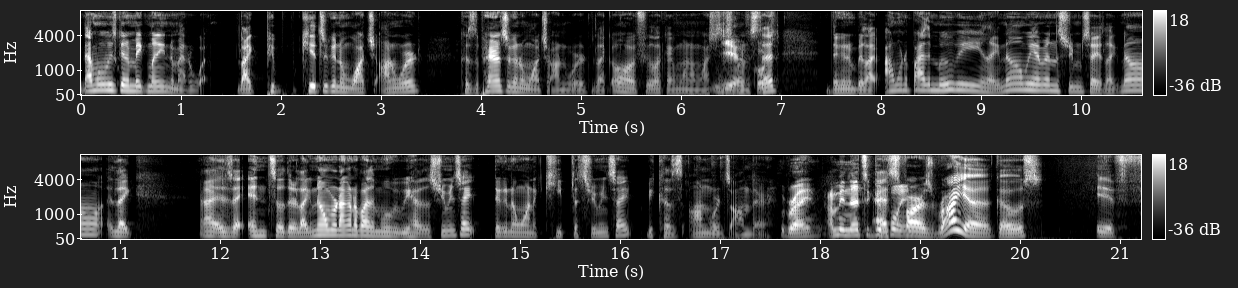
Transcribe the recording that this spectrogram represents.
That movie's gonna make money no matter what. Like, people, kids are gonna watch Onward because the parents are gonna watch Onward. Like, oh, I feel like I want to watch this Yeah, one of course. instead. They're gonna be like, I want to buy the movie. Like, no, we have it on the streaming site. Like, no, like. Uh, is that, and so they're like, no, we're not gonna buy the movie. We have the streaming site. They're gonna want to keep the streaming site because Onward's on there. right. I mean, that's a good as point. far as Raya goes, if,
